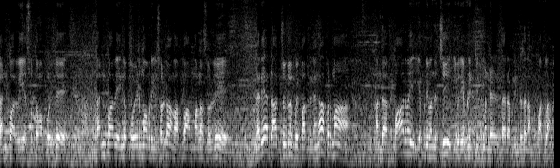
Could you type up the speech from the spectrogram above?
கண் பார்வையே சுத்தமாக போயிட்டு கண் பார்வை எங்கே போயிடுமா அப்படின்னு சொல்லிட்டு அவங்க அப்பா அம்மாலாம் சொல்லி நிறையா டாக்டர்களும் போய் பார்த்துருக்காங்க. அப்புறமா அந்த பார்வை எப்படி வந்துச்சு இவர் எப்படி ட்ரீட்மெண்ட் எடுத்தார் அப்படின்றத நம்ம பார்க்கலாம்.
